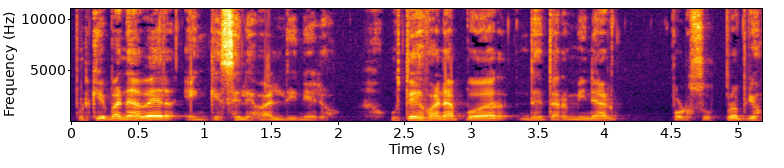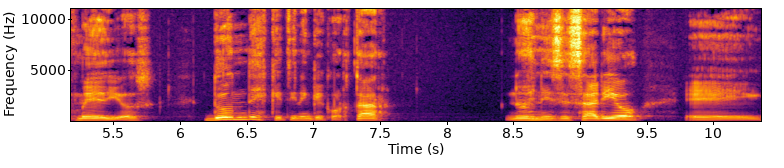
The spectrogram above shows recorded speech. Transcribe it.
porque van a ver en qué se les va el dinero. Ustedes van a poder determinar por sus propios medios dónde es que tienen que cortar. No es necesario eh,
